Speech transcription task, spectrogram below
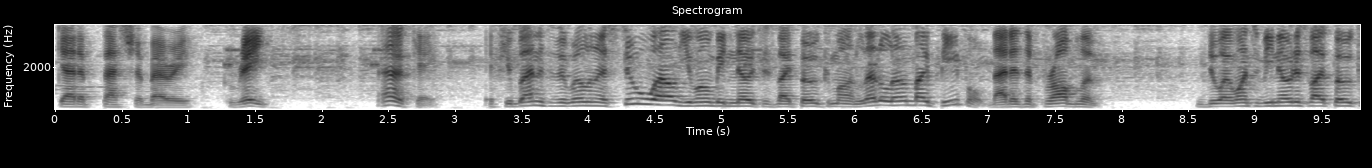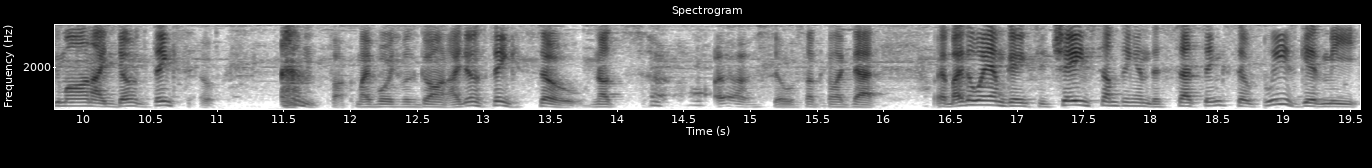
get a Passho Berry. Great. Okay. If you blend into the wilderness too well, you won't be noticed by Pokemon, let alone by people. That is a problem. Do I want to be noticed by Pokemon? I don't think so. Fuck, my voice was gone. I don't think so. Not so, uh, so something like that. Uh, by the way, I'm going to change something in the settings, so please give me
